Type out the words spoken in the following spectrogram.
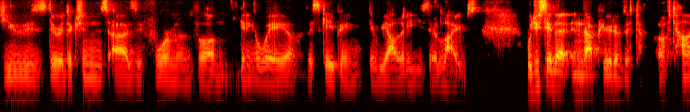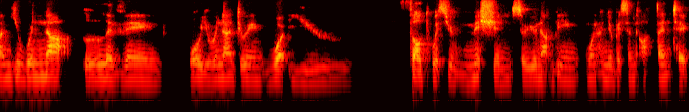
use their addictions as a form of um, getting away, of escaping their realities, their lives. Would you say that in that period of the t- of time you were not living or you were not doing what you felt was your mission, so you're not being 100% authentic,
